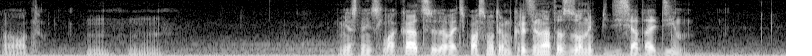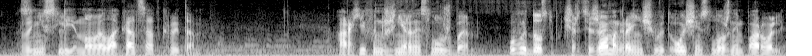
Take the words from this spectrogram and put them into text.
Вот. Местная дислокация. Давайте посмотрим. Координата зоны 51. Занесли. Новая локация открыта. Архив инженерной службы. Увы, доступ к чертежам ограничивает очень сложный пароль.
